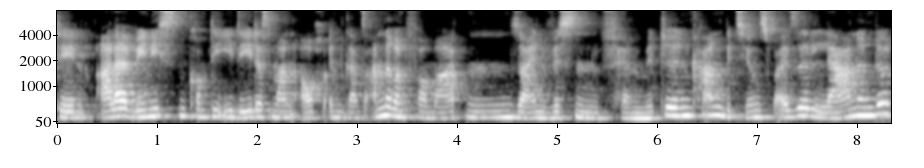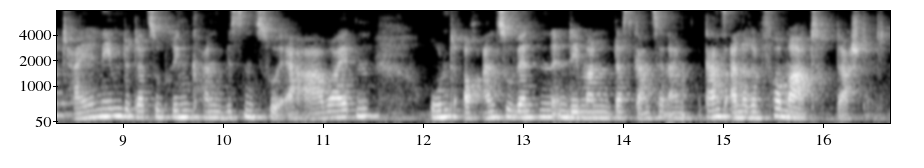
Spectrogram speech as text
Den allerwenigsten kommt die Idee, dass man auch in ganz anderen Formaten sein Wissen vermitteln kann, beziehungsweise Lernende, Teilnehmende dazu bringen kann, Wissen zu erarbeiten und auch anzuwenden, indem man das Ganze in einem ganz anderen Format darstellt.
